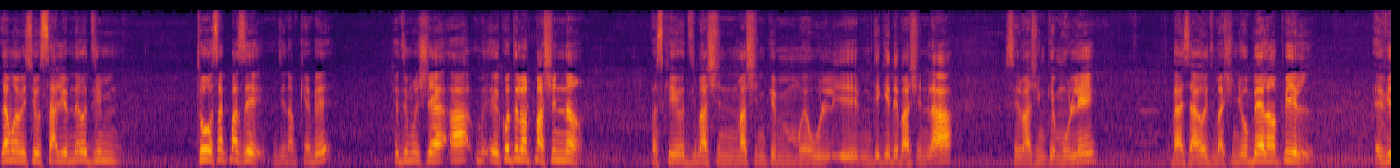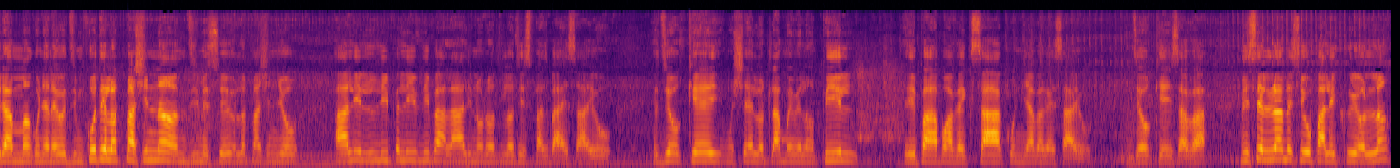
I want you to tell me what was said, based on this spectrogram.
la mwen mese yo sali yo mne yo di m, to sak pase, ah, m non. di nap kenbe, yo di m chè, non. a, ah, kote lot machin nan. Paske yo di machin, machin ke mwen oule, m deke de machin la, se machin ke m oule, ba sa yo di machin yo bel an pil. Evidemment, koun yana yo di m kote lot machin nan, m di mese, lot machin yo, a li, li, li, li pa la, li non lot, lot espas ba e sa yo. Yo di ok, m chè, lot la mwen mel an pil, E par rapport avèk sa, koun nye bagay sa yo. Mwen se ok, sa va. Lè mè se yo pale kriol lan,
